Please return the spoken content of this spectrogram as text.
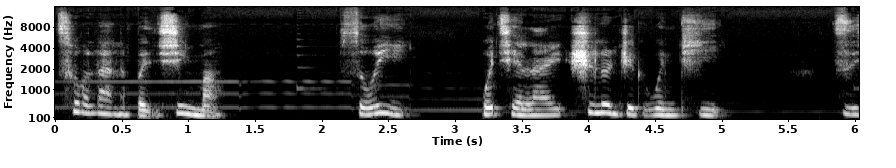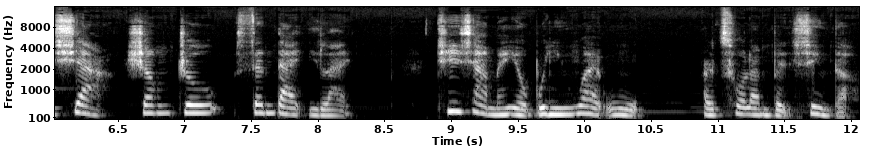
错乱了本性吗？所以，我且来试论这个问题：自夏、商、周三代以来，天下没有不因外物而错乱本性的。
